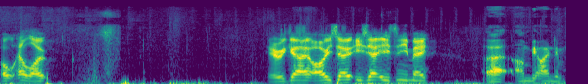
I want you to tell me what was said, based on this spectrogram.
Oh, hello. Here we go. Oh, he's out. He's out. He's near me. Alright, I'm behind him.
